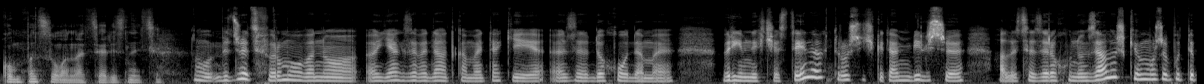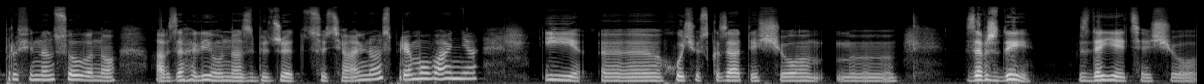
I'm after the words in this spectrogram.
компенсована ця різниця? Ну, бюджет сформовано е, як за видатками, так і е, за доходами в рівних частинах, трошечки там більше, але це за рахунок залишків може бути профінансовано. А взагалі у нас бюджет соціального спрямування. І е, хочу сказати, що м, завжди здається, що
